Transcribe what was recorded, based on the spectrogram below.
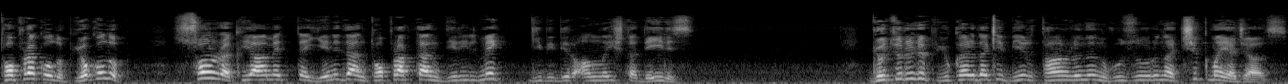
toprak olup, yok olup, sonra kıyamette yeniden topraktan dirilmek gibi bir anlayışta değiliz. Götürülüp yukarıdaki bir tanrının huzuruna çıkmayacağız.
